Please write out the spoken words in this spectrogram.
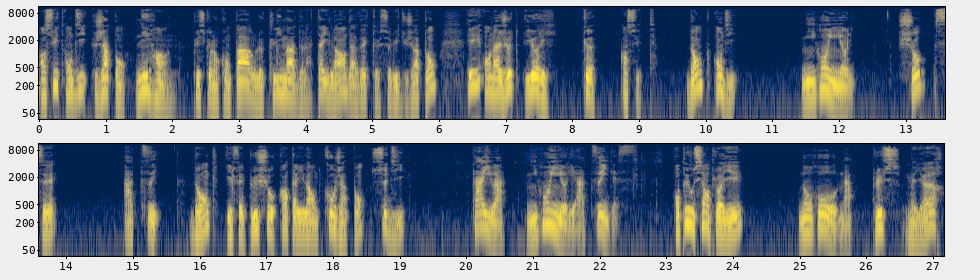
Ensuite, on dit Japon, Nihon, puisque l'on compare le climat de la Thaïlande avec celui du Japon, et on ajoute yori, que, ensuite. Donc, on dit Nihon yori. Chaud, c'est atsui. Donc, il fait plus chaud en Thaïlande qu'au Japon, se dit タイは日本より暑いです。 On peut aussi employer の方が、 plus, meilleur,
